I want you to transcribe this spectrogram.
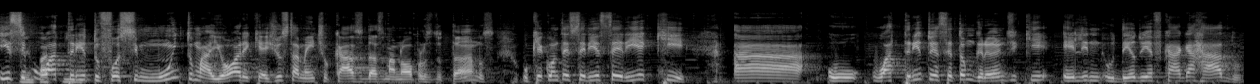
E se o atrito fosse muito maior, e que é justamente o caso das manoplas do Thanos, o que aconteceria seria que a, o, o atrito ia ser tão grande que ele, o dedo ia ficar agarrado.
